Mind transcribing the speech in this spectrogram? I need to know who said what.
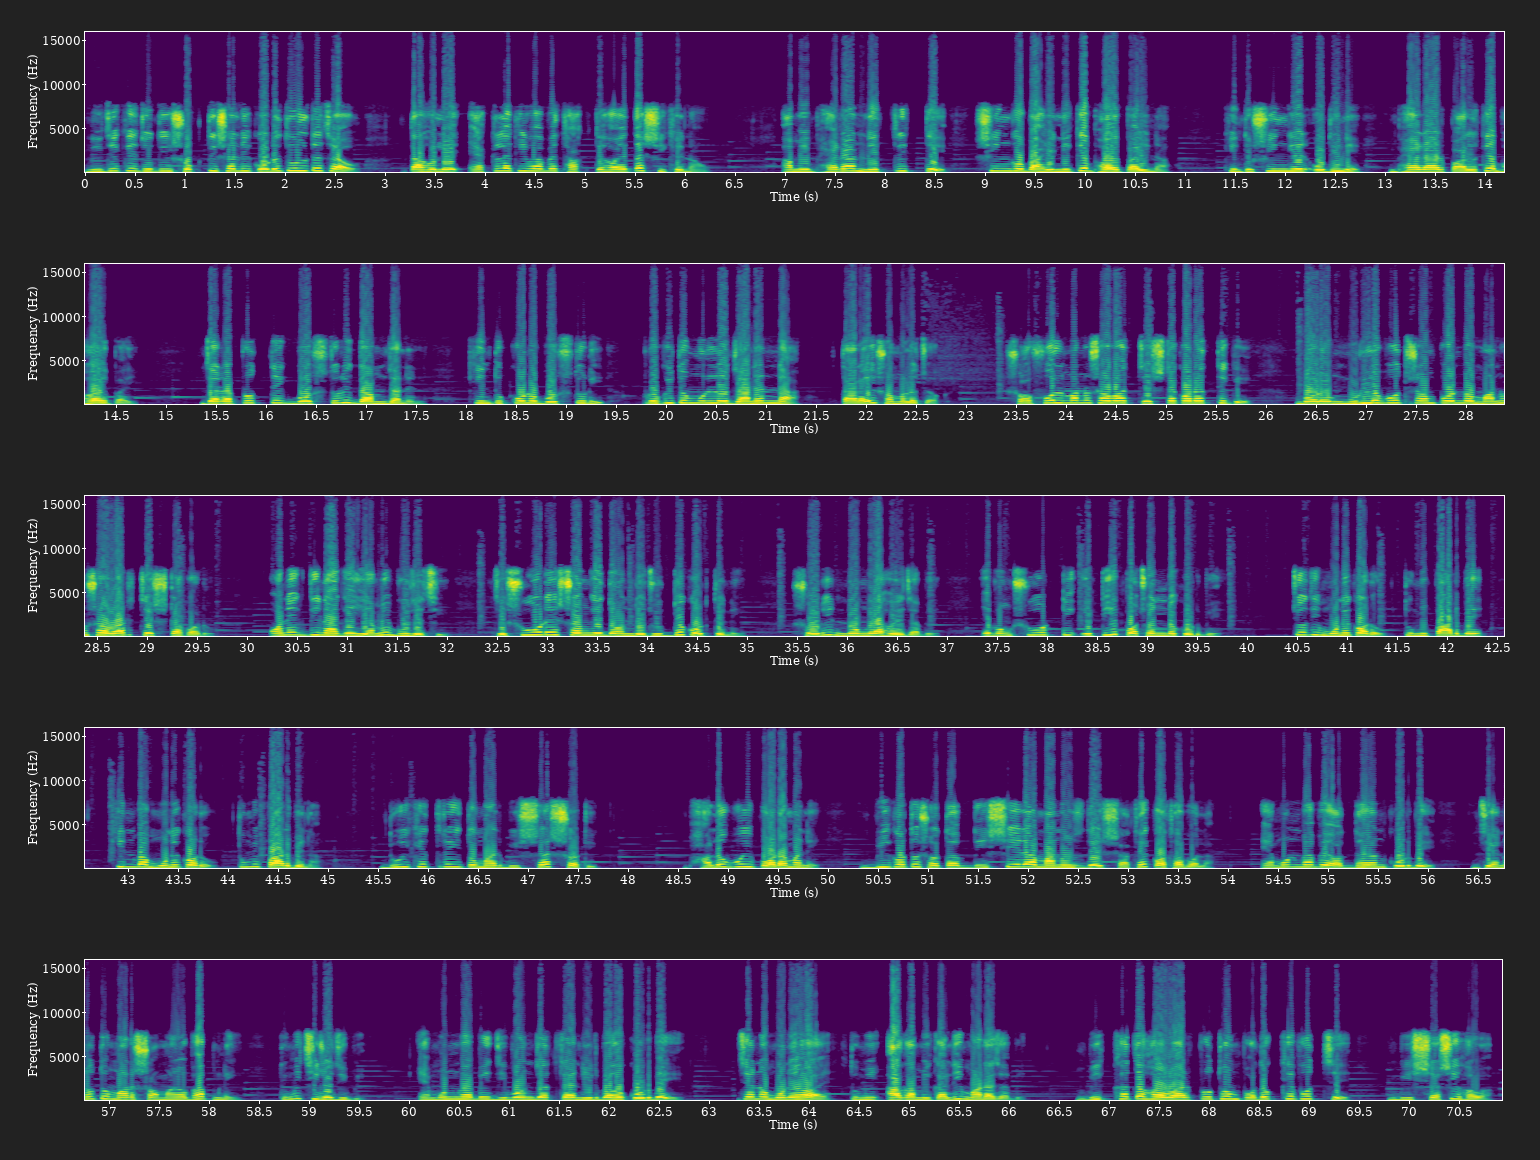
Speaker 1: নিজেকে যদি শক্তিশালী করে তুলতে চাও, তাহলে একলা কীভাবে থাকতে হয় তা শিখে নাও। আমি ভেড়ার নেতৃত্বে সিংহ বাহিনীকে ভয় পাই না, কিন্তু সিংহের অধীনে ভেড়ার পালকে ভয় পাই। যারা প্রত্যেক বস্তুরই দাম জানেন, কিন্তু কোনো বস্তুরই প্রকৃত মূল্য জানেন না, তারাই সমালোচক। সফল মানুষ হওয়ার চেষ্টা করার থেকে বরং মূল্যবোধ সম্পন্ন মানুষ হওয়ার চেষ্টা করো। অনেক দিন আগেই আমি বুঝেছি যে শুয়োরের সঙ্গে দ্বন্দ্ব যুদ্ধ করতে নেই। শরীর নোংরা হয়ে যাবে এবং শুয়োরটি এটি পছন্দ করবে। যদি মনে করো তুমি পারবে, কিংবা মনে করো তুমি পারবে না, দুই ক্ষেত্রেই তোমার বিশ্বাস সঠিক। ভালো বই পড়া মানে বিগত শতাব্দীর সেরা মানুষদের সাথে কথা বলা। এমনভাবে অধ্যয়ন করবে যেন তোমার সময় অভাব নেই, তুমি চিরজীবী। এমনভাবে জীবনযাত্রা নির্বাহ করবে যেন মনে হয় তুমি আগামীকালই মারা যাবে। বিখ্যাত হওয়ার প্রথম পদক্ষেপ হচ্ছে বিশ্বাসী হওয়া।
